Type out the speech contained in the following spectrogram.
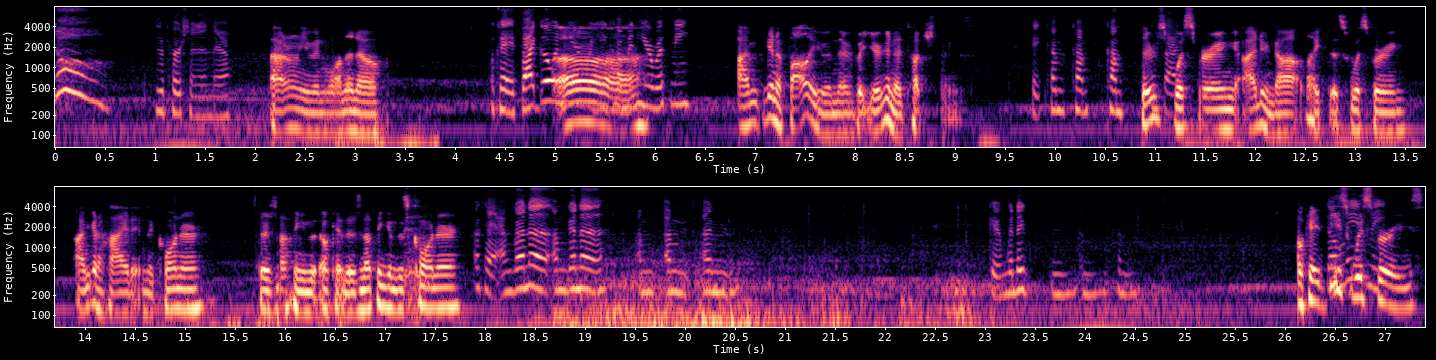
oh. There's a person in there. I don't even want to know. Okay, if I go in here, will you come in Uh. here with me? I'm gonna follow you in there, but you're gonna touch things. Okay, come, come, come. There's inside. whispering. I do not like this whispering. I'm gonna hide in the corner. There's nothing. That, okay, there's nothing in this corner. Okay, I'm gonna, I'm gonna, I'm, I'm, I'm. Okay, I'm gonna. mm, mm. Okay, Don't these leave me. whisperings.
